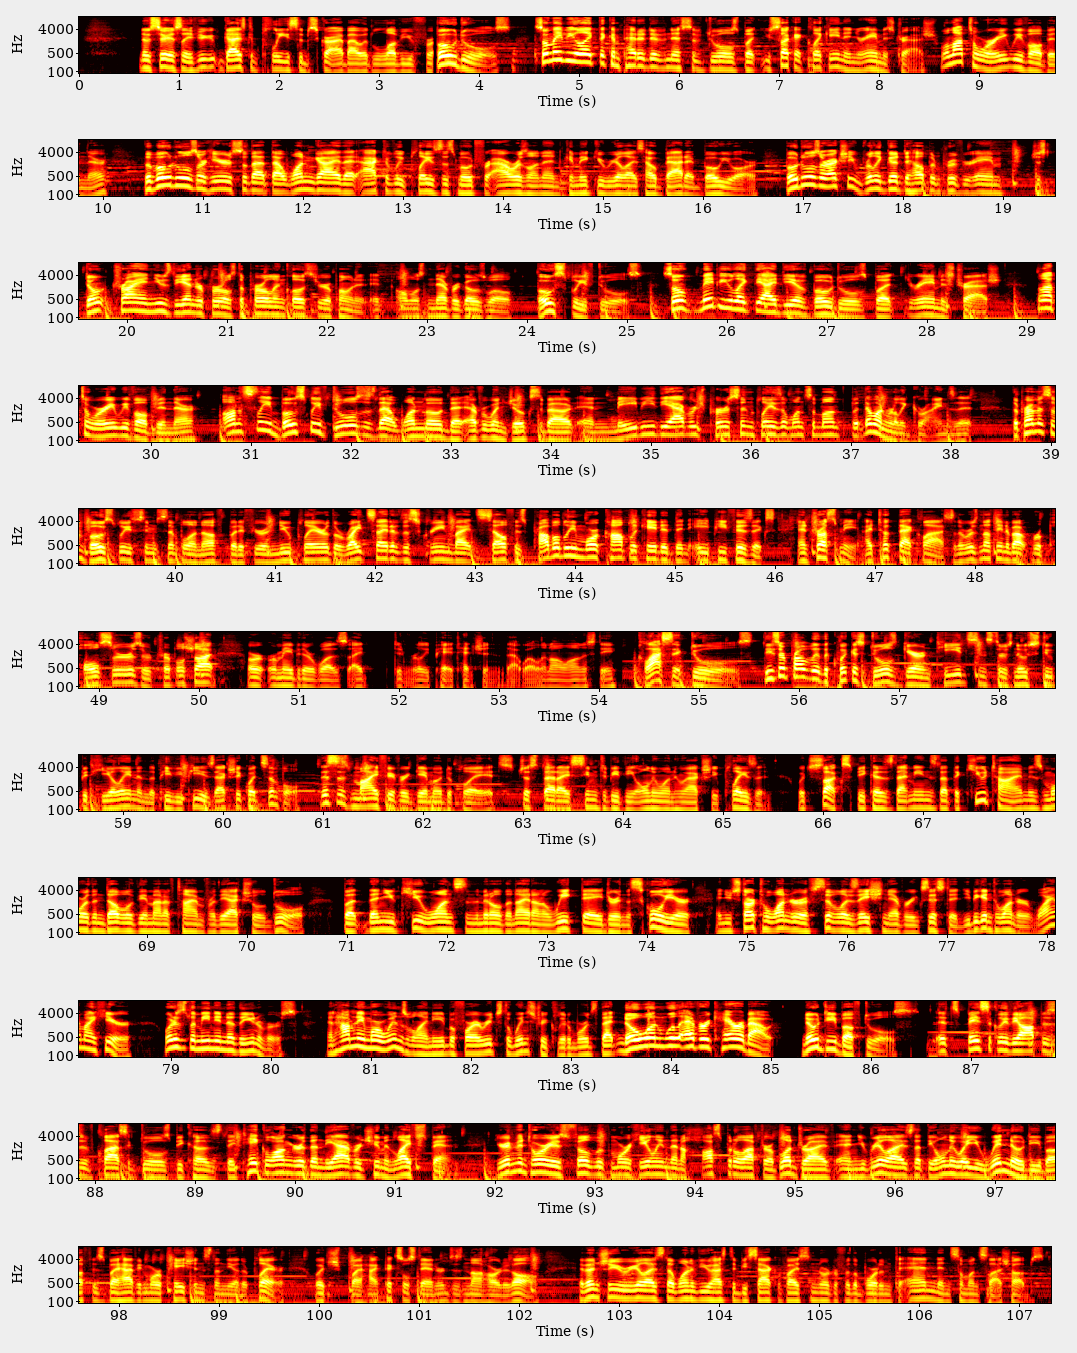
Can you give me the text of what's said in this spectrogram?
No, seriously, if you guys could please subscribe, I would love you for bow duels. So maybe you like the competitiveness of duels, but you suck at clicking and your aim is trash. Well, not to worry, we've all been there. The bow duels are here so that that one guy that actively plays this mode for hours on end can make you realize how bad at bow you are. Bow duels are actually really good to help improve your aim, just don't try and use the ender pearls to pearl in close to your opponent, it almost never goes well. Bow spleef duels. So maybe you like the idea of bow duels, but your aim is trash. Not to worry, we've all been there. Honestly, Bowspleef Duels is that one mode that everyone jokes about, and maybe the average person plays it once a month, but no one really grinds it. The premise of Bowspleef seems simple enough, but if you're a new player, the right side of the screen by itself is probably more complicated than AP Physics. And trust me, I took that class, and there was nothing about repulsors or triple shot, or, or maybe there was. I didn't really pay attention that well in all honesty. Classic duels. These are probably the quickest duels guaranteed since there's no stupid healing and the PvP is actually quite simple. This is my favorite game mode to play, it's just that I seem to be the only one who actually plays it, which sucks because that means that the queue time is more than double the amount of time for the actual duel. But then you queue once in the middle of the night on a weekday during the school year, and you start to wonder if civilization ever existed. You begin to wonder, why am I here? What is the meaning of the universe? And how many more wins will I need before I reach the win streak leaderboards that no one will ever care about? No debuff duels. It's basically the opposite of classic duels because they take longer than the average human lifespan. Your inventory is filled with more healing than a hospital after a blood drive, and you realize that the only way you win no debuff is by having more patience than the other player, which by Hypixel standards is not hard at all. Eventually you realize that one of you has to be sacrificed in order for the boredom to end and someone slash hubs.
